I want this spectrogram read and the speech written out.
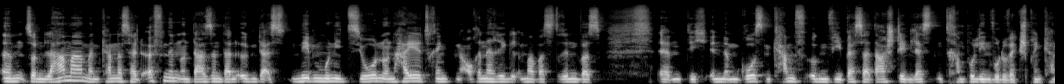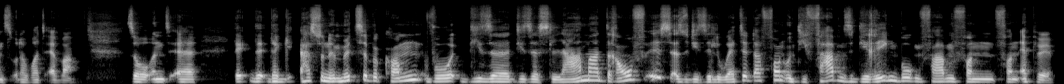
Ähm, so ein Lama, man kann das halt öffnen und da sind dann irgend, da ist neben Munition und Heiltränken auch in der Regel immer was drin, was ähm, dich in einem großen Kampf irgendwie besser dastehen lässt. Ein Trampolin, wo du wegspringen kannst oder whatever. So, und äh, da, da, hast du eine Mütze bekommen, wo diese, dieses Lama drauf ist, also die Silhouette davon und die Farben sind die Regenbogenfarben von, von Apple.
